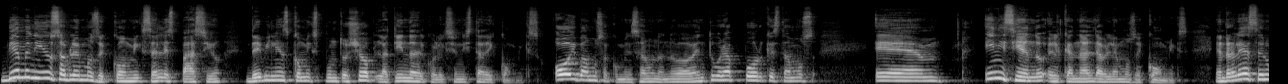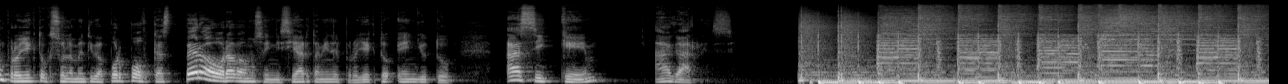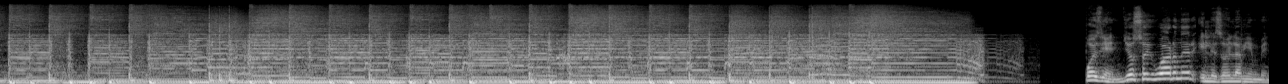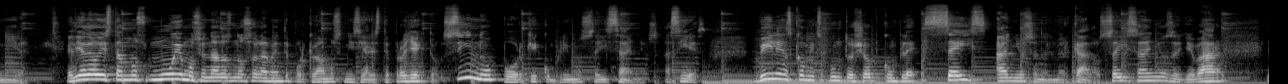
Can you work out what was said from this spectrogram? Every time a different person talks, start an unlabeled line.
Bienvenidos a Hablemos de Cómics, el espacio de Billionscomics.shop, la tienda del coleccionista de cómics. Hoy vamos a comenzar una nueva aventura porque estamos em, iniciando el canal de Hablemos de Cómics. En realidad este era un proyecto que solamente iba por podcast, pero ahora vamos a iniciar también el proyecto en YouTube. Así que agárrense. Pues bien, yo soy Warner y les doy la bienvenida. El día de hoy estamos muy emocionados no solamente porque vamos a iniciar este proyecto, sino porque cumplimos 6 años. Así es, Billionscomics.shop cumple 6 años en el mercado, 6 años de llevar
